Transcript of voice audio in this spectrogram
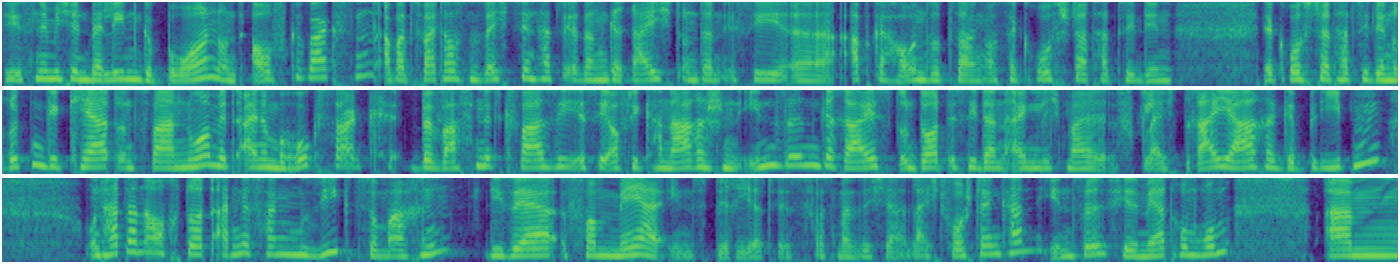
Die ist nämlich in Berlin geboren und aufgewachsen. Aber 2016 hat es ihr dann gereicht und dann ist sie äh, abgehauen sozusagen aus der Großstadt. Hat sie den, der Großstadt hat sie den Rücken gekehrt und zwar nur mit einem Rucksack bewaffnet quasi ist sie auf die Kanarischen Inseln gereist und dort ist sie dann eigentlich mal gleich drei Jahre geblieben und hat dann auch dort angefangen, Musik zu machen, die sehr vom Meer inspiriert ist, was man sich ja leicht vorstellen kann. Insel, viel Meer drumherum. Ähm,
